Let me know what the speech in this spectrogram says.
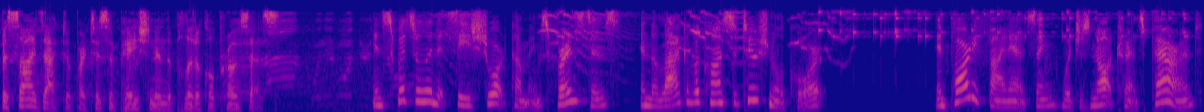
besides active participation in the political process. In Switzerland, it sees shortcomings, for instance, in the lack of a constitutional court in party financing, which is not transparent,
